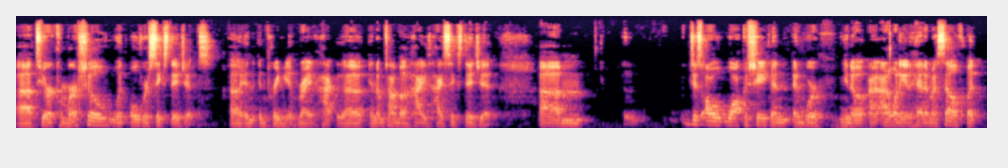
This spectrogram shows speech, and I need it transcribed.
uh, to our commercial with over six digits uh, in, in premium, right? High, uh, and I'm talking about high high six digit. Um, just all walk of shape, and and we're you know I, I don't want to get ahead of myself, but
